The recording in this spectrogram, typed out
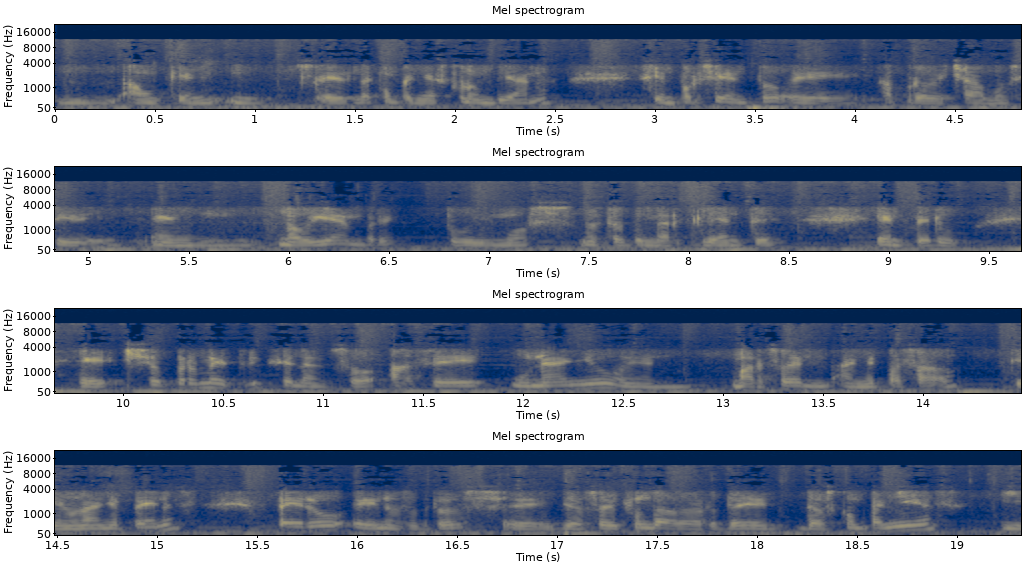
mm, aunque es la compañía es colombiana, 100% eh, aprovechamos y en noviembre tuvimos nuestro primer cliente en Perú. Eh, Shoppermetrics se lanzó hace un año, en marzo del año pasado, tiene un año apenas, pero eh, nosotros, eh, yo soy fundador de dos compañías y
